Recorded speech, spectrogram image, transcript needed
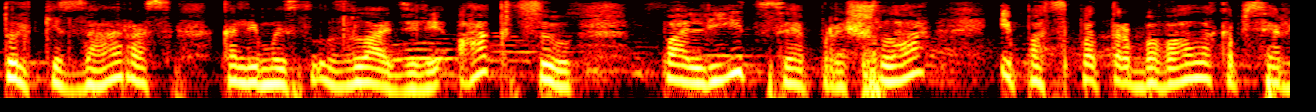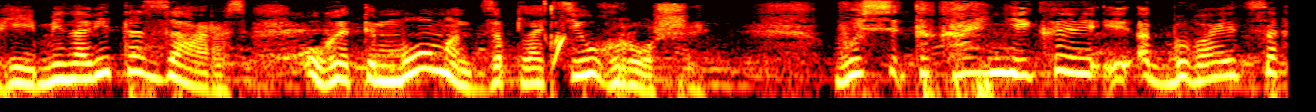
Толькі зараз калі мы зладзілі акцыю паліцыя прыйшла і паспатрабавала каб Сергей менавіта зараз у гэты момант заплаціў грошы. Вось такая нейкая і адбываецца э,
